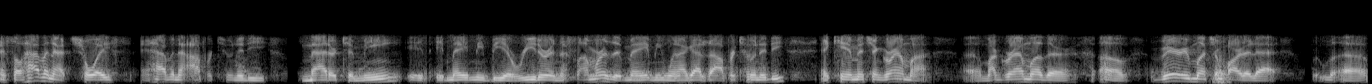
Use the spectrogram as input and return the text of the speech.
And so having that choice and having that opportunity mattered to me. It, it made me be a reader in the summers. It made me when I got the opportunity. And Kim mentioned grandma. Uh, my grandmother, uh, very much a part of that. Uh,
